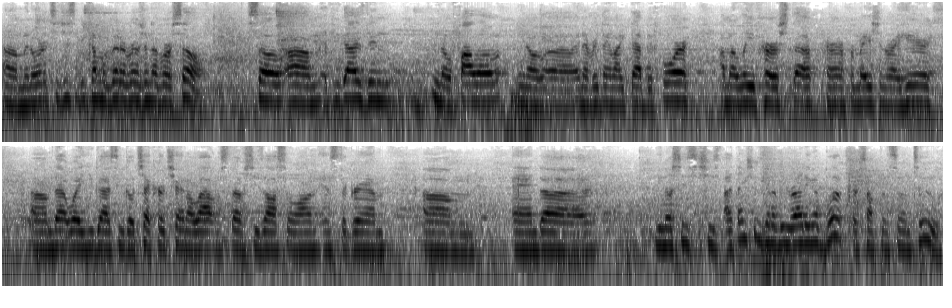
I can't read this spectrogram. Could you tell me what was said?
um, in order to just become a better version of ourselves. So um, if you guys didn't you know, follow, you know, uh, and everything like that before. I'm gonna leave her stuff, her information right here. Um, that way you guys can go check her channel out and stuff. She's also on Instagram. Um, and, uh, you know, she's, she's, I think she's gonna be writing a book or something soon too.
